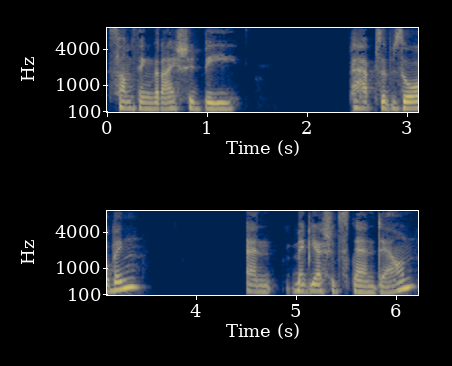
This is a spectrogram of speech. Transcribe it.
something that I should be perhaps absorbing and maybe I should stand down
